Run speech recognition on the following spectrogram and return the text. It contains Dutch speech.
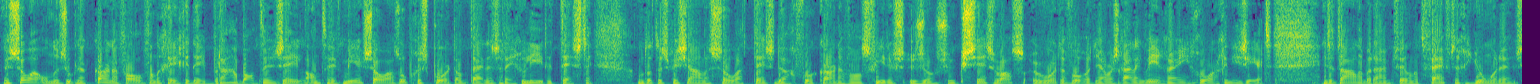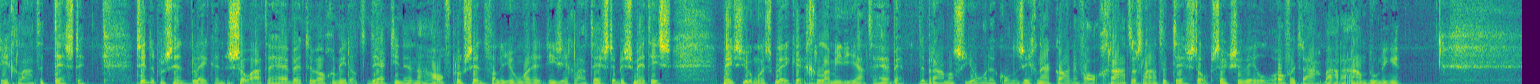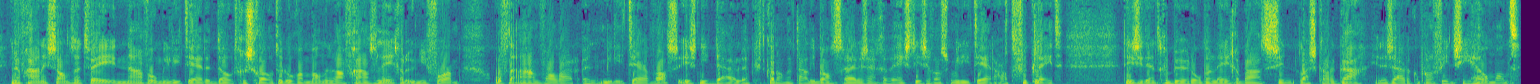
Een SOA-onderzoek naar carnaval van de GGD Brabant en Zeeland heeft meer SOA's opgespoord dan tijdens reguliere testen. Omdat de speciale SOA-testdag voor carnavalsvirus zo'n succes was, wordt er volgend jaar waarschijnlijk weer een georganiseerd. In totaal hebben ruim 250 jongeren zich laten testen. 20% bleek een SOA te hebben, terwijl gemiddeld 13,5% van de jongeren die zich laat testen besmet is. De meeste jongens bleken chlamydia te hebben. De Brabantse jongeren konden zich naar carnaval gratis laten testen op seksueel overdraagbare aandoeningen. In Afghanistan zijn twee NAVO-militairen doodgeschoten door een man in een Afghaans legeruniform. Of de aanvaller een militair was, is niet duidelijk. Het kan ook een Taliban-strijder zijn geweest die zich als militair had verkleed. Het incident gebeurde op een legerbasis in Lashkar in de zuidelijke provincie Helmand.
